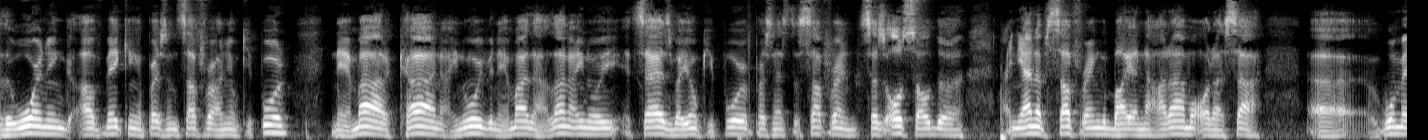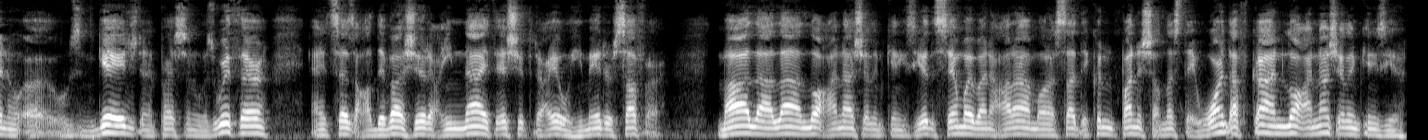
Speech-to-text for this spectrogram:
the warning of making a person suffer on Yom Kippur. Ne'emar kan ainui v'ne'emar lehalan ainui. It says by Yom Kippur a person has to suffer, and it says also the anyan of suffering by a na'aram or asa uh, a woman who, uh, who's engaged and a person was with her, and it says Al he made her suffer. Here the same way by Na'ara Morasad they couldn't punish unless they warned Afghan lo anash elim kenizir.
